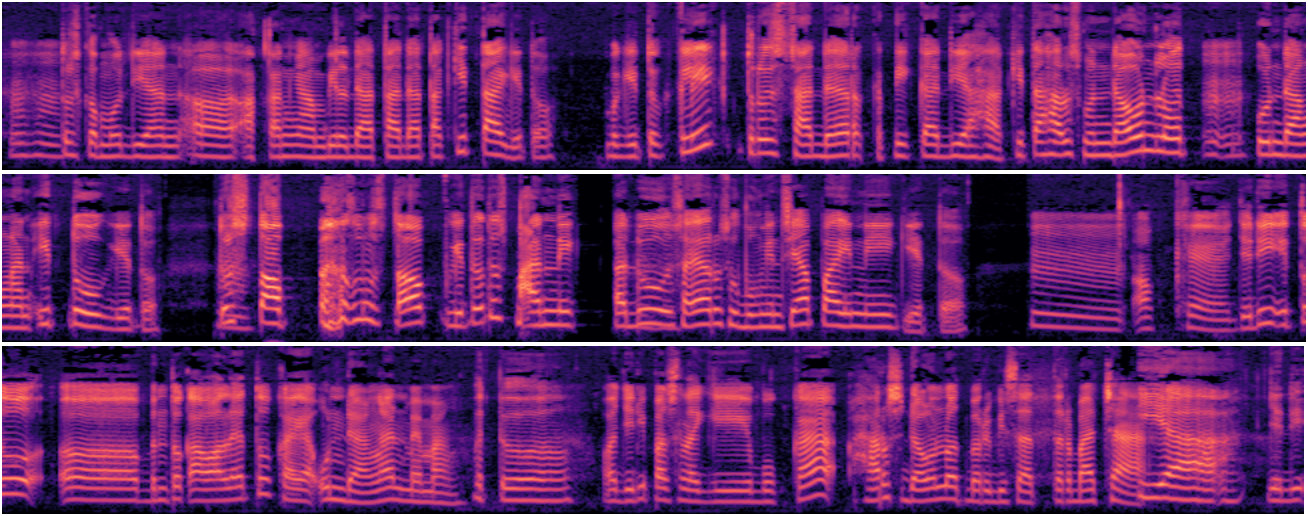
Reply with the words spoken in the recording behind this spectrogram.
Mhm. terus kemudian eh, akan ngambil data-data kita gitu. Begitu klik, terus sadar ketika dia ha- kita harus mendownload undangan itu gitu. Terus stop, langsung stop gitu, terus panik. Aduh, saya harus hubungin siapa ini gitu. Hmm, oke. Jadi itu eh, bentuk awalnya tuh kayak undangan memang. Betul. Oh, jadi pas lagi buka harus download baru bisa terbaca. Iya, jadi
